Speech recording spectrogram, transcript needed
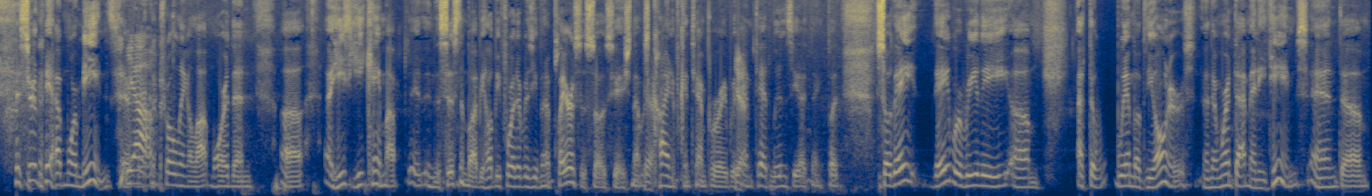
they certainly have more means. They're, Yeah. they're controlling a lot more than uh, he he came up in in the system. Bobby Hull before there was even a players' association that was Yeah. kind of contemporary with Yeah. him, Ted Lindsay, I think. But so they they were really um, at the whim of the owners, and there weren't that many teams, and um,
